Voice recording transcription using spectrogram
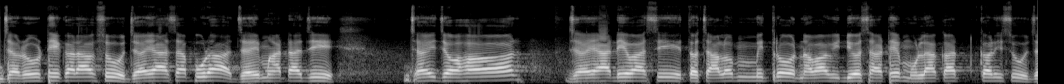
જરૂરથી કરાવશું. જય આશાપુરા, જય માતાજી, જય જોહર, જય આદિવાસી. તો ચાલો મિત્રો, નવા વીડિયો સાથે મુલાકાત કરીશું. જય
